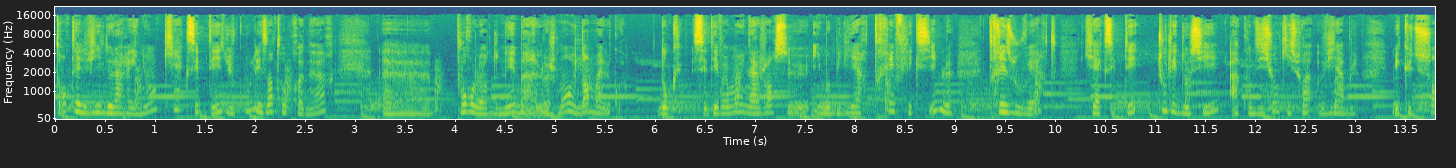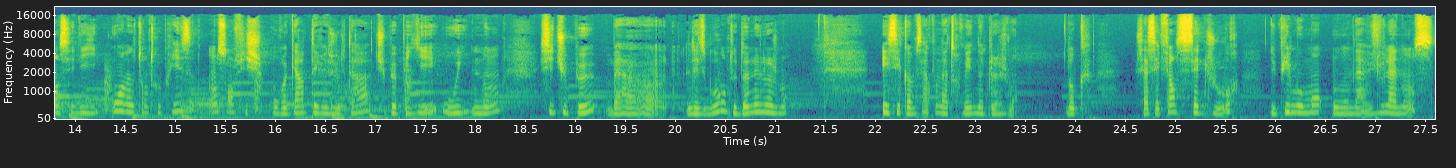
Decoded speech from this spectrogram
dans telle ville de la Réunion qui acceptait du coup les entrepreneurs pour leur donner bah, un logement normal quoi. Donc c'était vraiment une agence euh, immobilière très flexible, très ouverte, qui acceptait tous les dossiers à condition qu'ils soient viables. Mais que tu sois en CDI ou en auto-entreprise, on s'en fiche. On regarde tes résultats, tu peux payer oui, non. Si tu peux, ben let's go, on te donne le logement. Et c'est comme ça qu'on a trouvé notre logement. Donc ça s'est fait en 7 jours, depuis le moment où on a vu l'annonce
